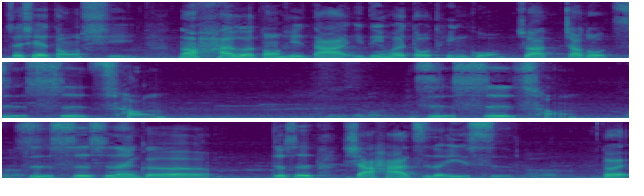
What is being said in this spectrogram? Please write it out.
这些东西，然后还有个东西，大家一定会都听过，叫叫做指示虫。指什么？指示虫。指示是那个，就是小孩子的意思。对，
